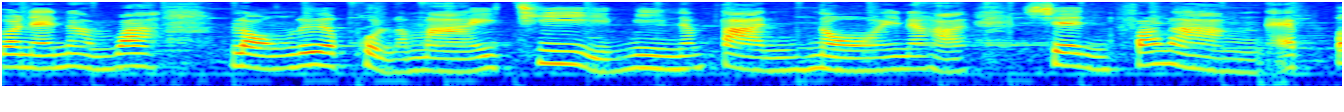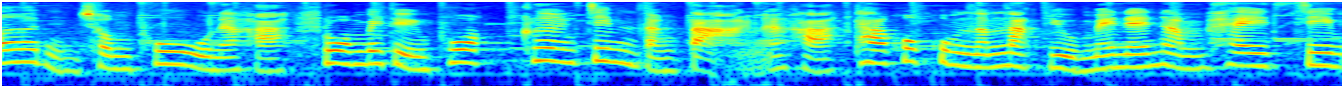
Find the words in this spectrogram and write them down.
ก็แนะนำว่าลองเลือกผลไม้ที่มีน้ำตาลน้อยนะคะ เช่นฝรั่งแอปเปิลชมพู่นะคะ รวมไปถึงพวกเครื่องจิ้มต่างๆนะคะ ถ้าควบคุมน้ำหนักอยู่ไม่แนะนำให้จิ้ม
